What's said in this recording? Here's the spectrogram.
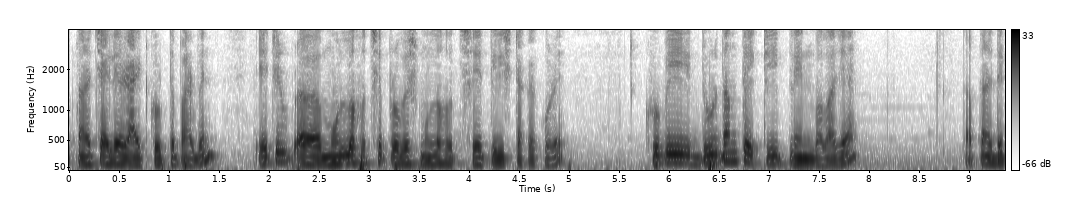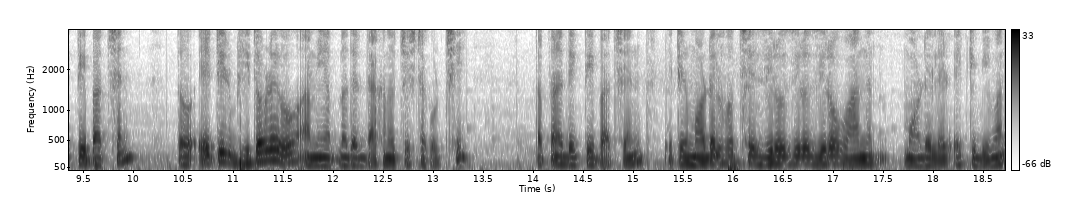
আপনারা চাইলে রাইড করতে পারবেন। এটির মূল্য হচ্ছে, প্রবেশ মূল্য হচ্ছে তিরিশ টাকা করে। খুবই দুর্দান্ত একটি প্লেন বলা যায়। তো আপনারা দেখতেই পাচ্ছেন। তো এটির ভিতরেও আমি আপনাদের দেখানোর চেষ্টা করছি। তো আপনারা দেখতেই পাচ্ছেন, এটির মডেল হচ্ছে জিরো জিরো জিরো ওয়ান মডেলের একটি বিমান।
